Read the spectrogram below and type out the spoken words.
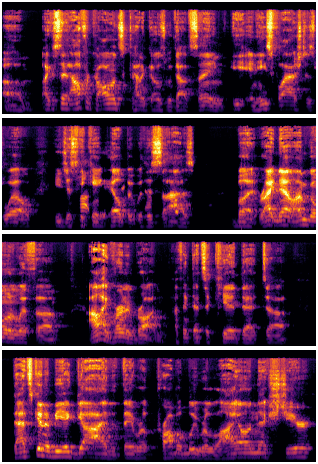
Um, like I said, Alfred Collins kind of goes without saying. He and he's flashed as well. He just he can't help it with his size. But right now, I'm going with. Uh, I like Vernon Broughton. I think that's a kid that uh, that's going to be a guy that they will probably rely on next year.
